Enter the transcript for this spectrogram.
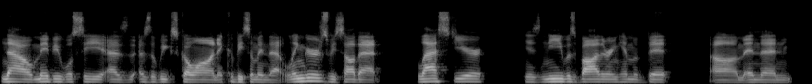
Now, maybe we'll see as as the weeks go on. It could be something that lingers. We saw that last year. His knee was bothering him a bit, um, and then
